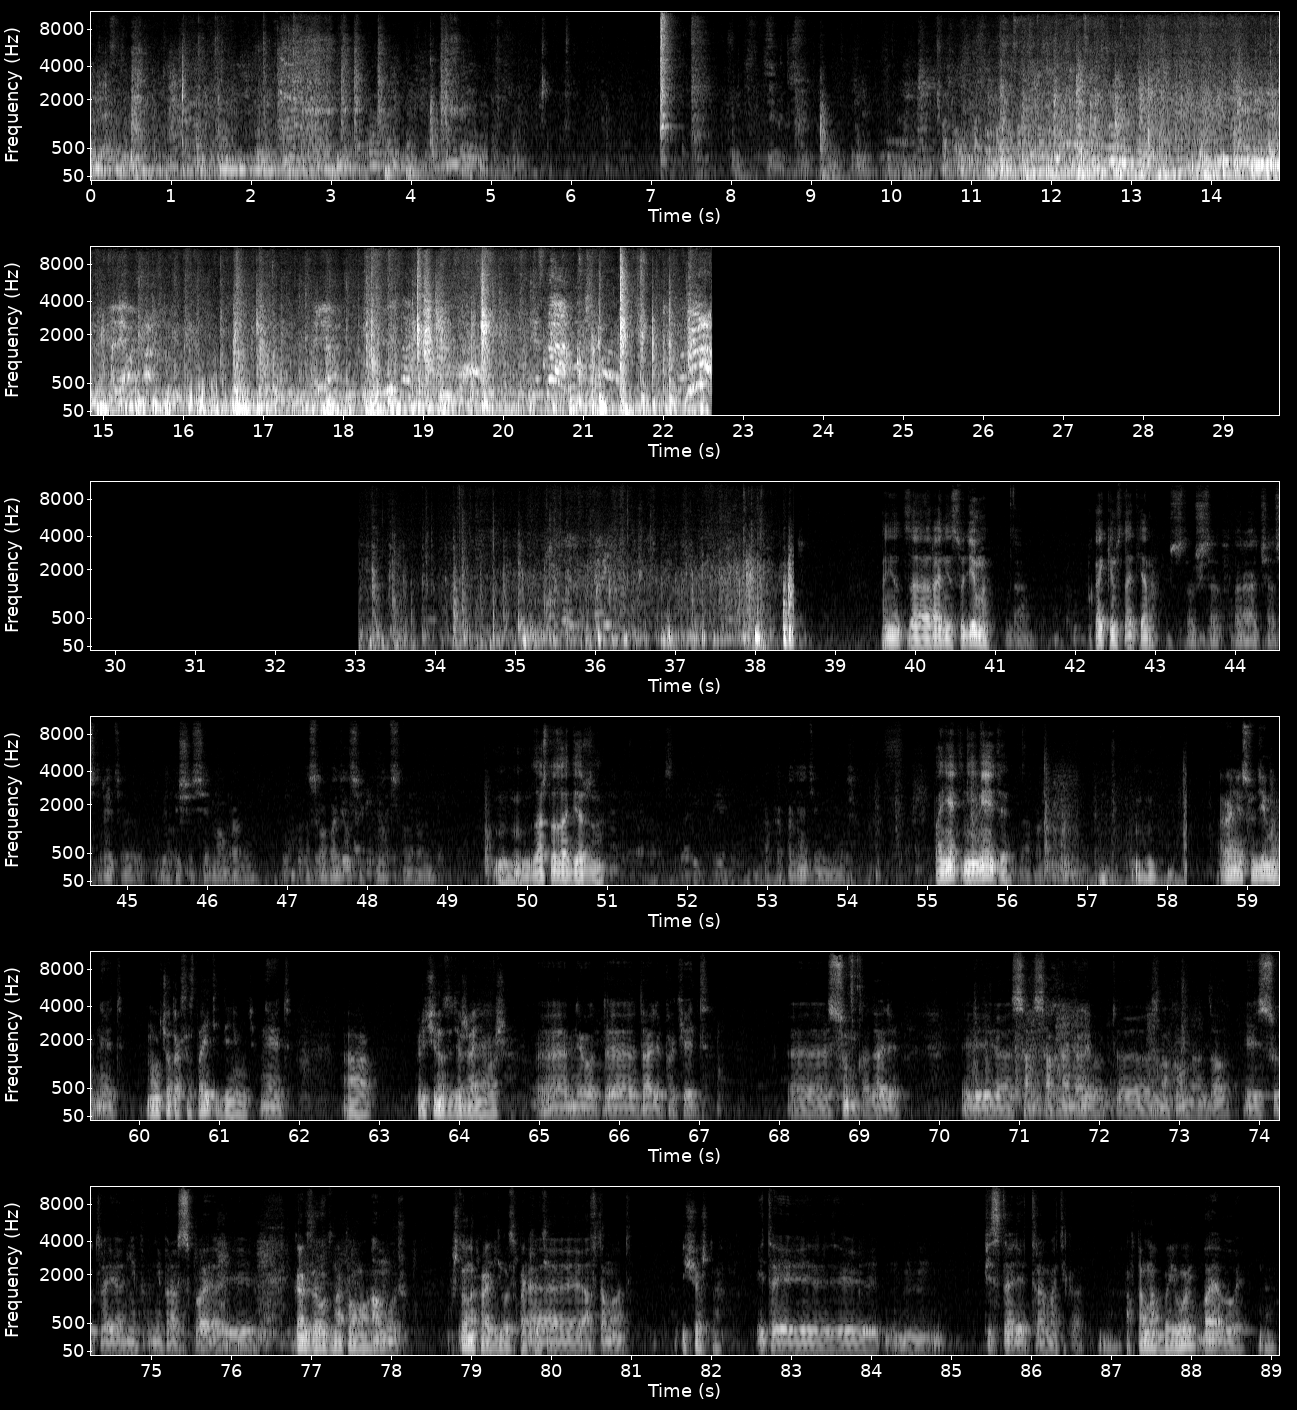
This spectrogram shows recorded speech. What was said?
gracias. За ранее судимы? Да. По каким статьям? 162, часть 3, в 2007 году. Освободился в 2015 году. Мгм. За что задержаны? Пока понятия не имею. Понятия не имеете? Да, пока не имею. Ранее судимы? Нет, На учетах состоите где-нибудь? нет. А, причина задержания ваша? Э, мне вот э, дали пакет, э, сумка дали. И со- сохраняли, вот э, знакомый отдал. И с утра я не, не просыпая, и... Как зовут знакомого? Амур. Что находилось в пакете? Э, автомат. Еще что? Это э, э, пистолет травматика. Автомат боевой? Боевой. Да.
